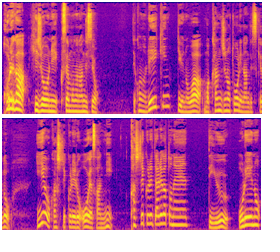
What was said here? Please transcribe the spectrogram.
これが非常にくせ者なんですよ。でこの礼金っていうのは、まあ、漢字の通りなんですけど家を貸してくれる大家さんに貸してくれてありがとねっていうお礼の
